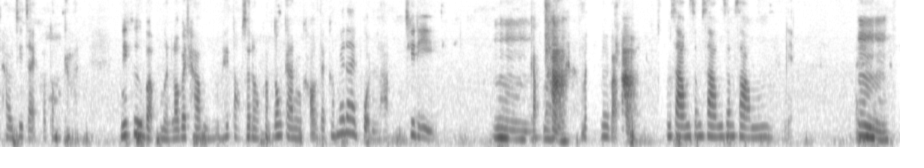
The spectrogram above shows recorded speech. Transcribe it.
เท่าที่ใจเขาต้องการ นี่คือแบบเหมือนเราไปทำให้ตอบสนองความต้องการของเขา แต่ก็ไม่ได้ผลลัพธ์ที่ดี อืมกลับมาค่ะมันเลยแบบค่ะซ้ำๆซ้ำๆซ้ำๆเนี่ย อืม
